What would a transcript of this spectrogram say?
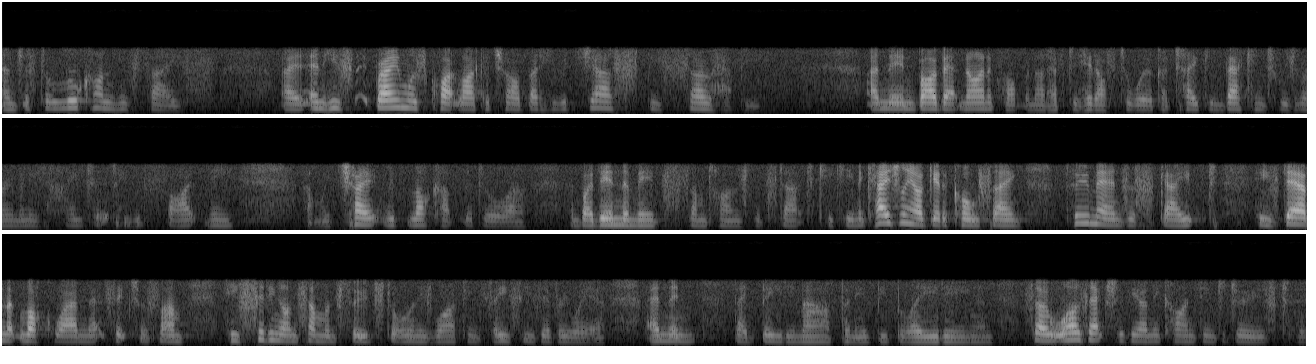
And just a look on his face, and his brain was quite like a child, but he would just be so happy. And then by about nine o'clock, when I'd have to head off to work, I'd take him back into his room, and he'd hate it. He would fight me, and we'd, we'd lock up the door. And by then, the meds sometimes would start to kick in. Occasionally, I'd get a call saying, Two man's escaped. He's down at Lock 1, that section of slum. He's sitting on someone's food stall and he's wiping feces everywhere. And then they'd beat him up and he'd be bleeding. And so it was actually the only kind thing to do is to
